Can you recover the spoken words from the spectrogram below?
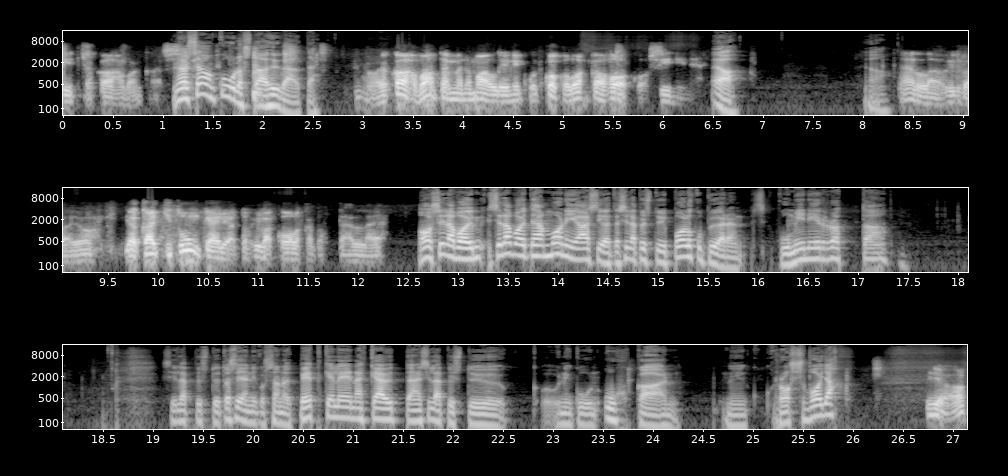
pitkä kahvan kanssa. no se on kuulostaa hyvältä. Joo, ja kahva on tämmöinen malli, niin kuin, koko luokka on HK sininen. Joo. Joo. Tällä on hyvä, joo. Ja kaikki tunkeilijat on hyvä kolkata tällä. Ja... Oh, sillä, voi, sillä voi tehdä monia asioita. Sillä pystyy polkupyörän kumin irrottaa. Sillä pystyy tosiaan, niin kuin sanoit, petkeleenä käyttämään. Sillä pystyy niin kuin, uhkaan niin kuin, rosvoja. Joo,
